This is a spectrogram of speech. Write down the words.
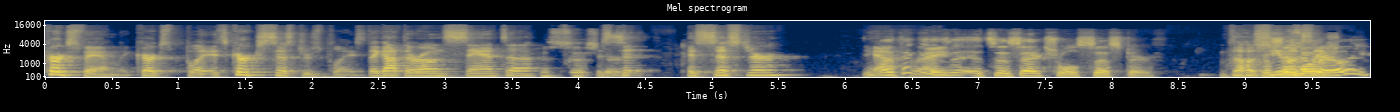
Kirk's family. Kirk's place. It's Kirk's sister's place. They got their own Santa. His His, sister. si- his sister. Yeah, I think right. it's, it's his actual sister. So she looks Oh, like really?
